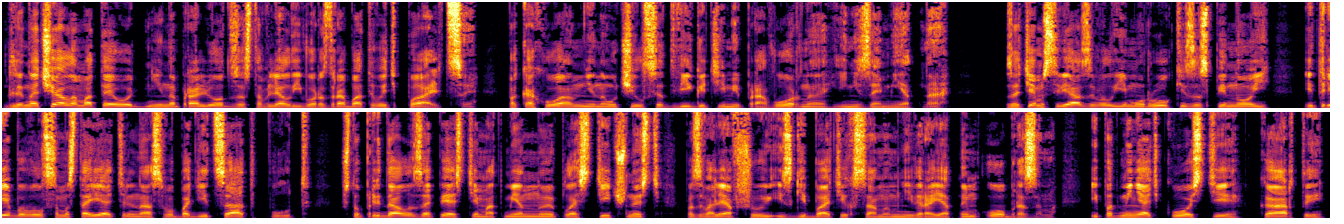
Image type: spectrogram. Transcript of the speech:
Для начала Матео дни напролет заставлял его разрабатывать пальцы, пока Хуан не научился двигать ими проворно и незаметно — затем связывал ему руки за спиной и требовал самостоятельно освободиться от пут, что придало запястьям отменную пластичность, позволявшую изгибать их самым невероятным образом, и подменять кости, карты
